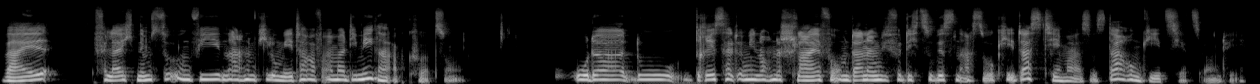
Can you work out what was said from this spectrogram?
weil vielleicht nimmst du irgendwie nach einem Kilometer auf einmal die Mega-Abkürzung. Oder du drehst halt irgendwie noch eine Schleife, um dann irgendwie für dich zu wissen, ach so, okay, das Thema ist es, darum geht es jetzt irgendwie.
